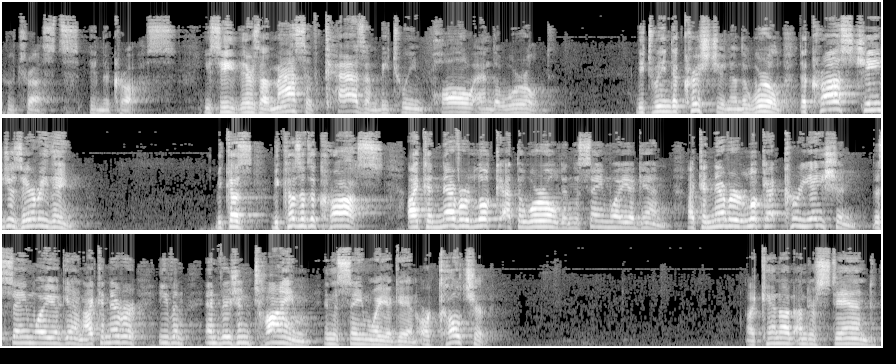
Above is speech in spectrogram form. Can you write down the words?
who trusts in the cross. You see, there's a massive chasm between Paul and the world, between the Christian and the world. The cross changes everything. Because, because of the cross, I can never look at the world in the same way again. I can never look at creation the same way again. I can never even envision time in the same way again, or culture. I cannot understand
